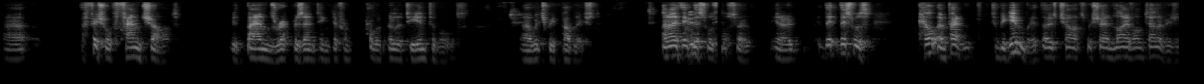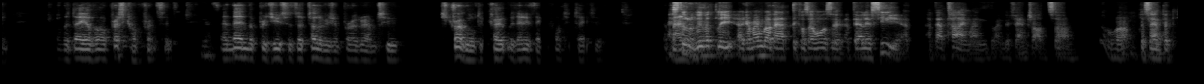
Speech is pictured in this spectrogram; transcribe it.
uh, official fan chart with bands representing different probability intervals, uh, which we published. And I think this was also, you know, th this was help. In fact, to begin with, those charts were shown live on television on the day of our press conferences. Yes. And then the producers of television programs who struggled to cope with anything quantitative. I still vividly remember that because I was at the LSE at, at that time when, when the fan charts uh, were presented.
